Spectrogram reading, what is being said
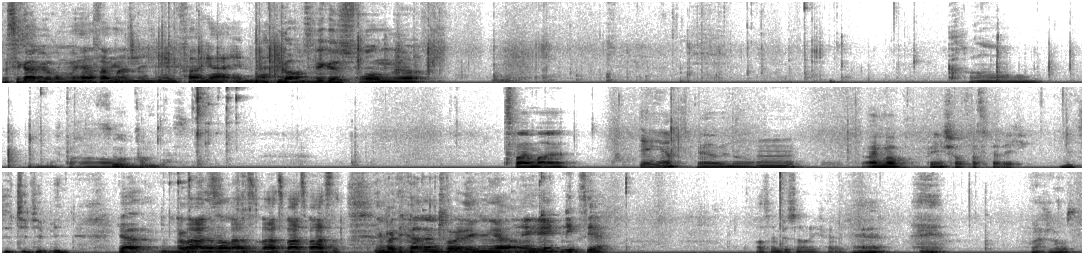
Ist egal warum. Ja, Kann man in dem Fall ja ändern. Kopf wie gesprungen, ja. Grau. Braun. So kommt das. Zweimal. Der hier? Ja, genau. Mhm. Einmal bin ich schon fast fertig. Ja, Was, was, was, was, was? Ich wollte dich gerade entschuldigen, ja? Nee, nix hier. Außerdem bist du noch nicht fertig. Hä? Was ist los?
